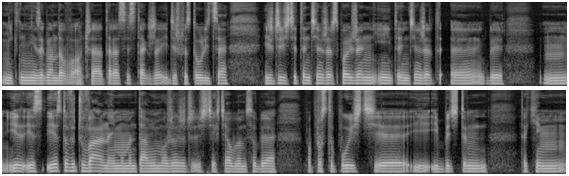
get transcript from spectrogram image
nikt mi nie zaglądał w oczy, a teraz jest tak, że idziesz przez tą ulicę i rzeczywiście ten ciężar spojrzeń i ten ciężar e, jakby mm, je- jest, jest to wyczuwalne i momentami może rzeczywiście chciałbym sobie po prostu pójść e, i, i być tym takim,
